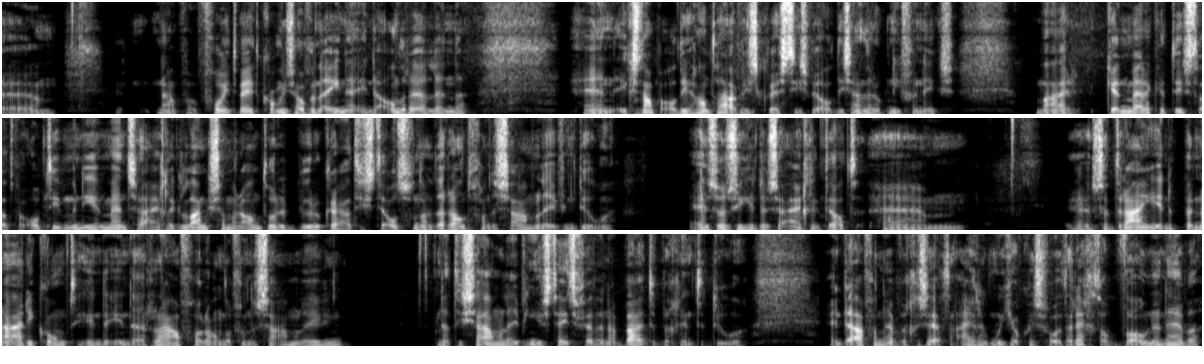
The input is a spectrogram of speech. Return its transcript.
uh, nou, voor je het weet kom je zo van de ene in de andere ellende. En ik snap al die handhavingskwesties wel, die zijn er ook niet voor niks. Maar kenmerkend is dat we op die manier mensen eigenlijk langzamerhand door het bureaucratisch stelsel naar de rand van de samenleving duwen. En zo zie je dus eigenlijk dat um, uh, zodra je in de penarie komt, in de, in de rafelranden van de samenleving, dat die samenleving je steeds verder naar buiten begint te duwen. En daarvan hebben we gezegd, eigenlijk moet je ook een soort recht op wonen hebben.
